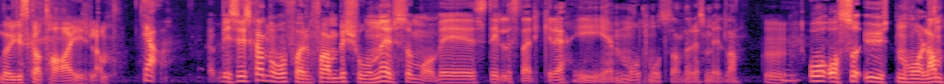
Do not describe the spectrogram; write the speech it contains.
Norge skal ta Irland. Ja. Hvis vi skal ha noen form for ambisjoner, så må vi stille sterkere i, mot motstandere som Midland. Mm. Og også uten Haaland.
